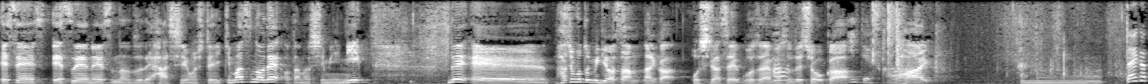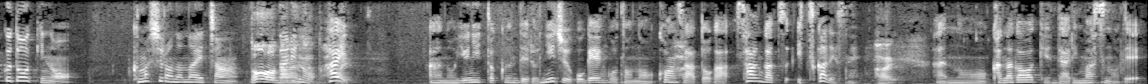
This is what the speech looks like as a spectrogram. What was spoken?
SNS、SNS などで発信をしていきますので、お楽しみに。で、えー、橋本美和さん、何かお知らせございますでしょうか？いいですか？はい。あのー大学同期の熊代七重ちゃん。二人の、はい、はい。あのユニット組んでる25言語とのコンサートが3月5日ですね、はい。あのー神奈川県でありますので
